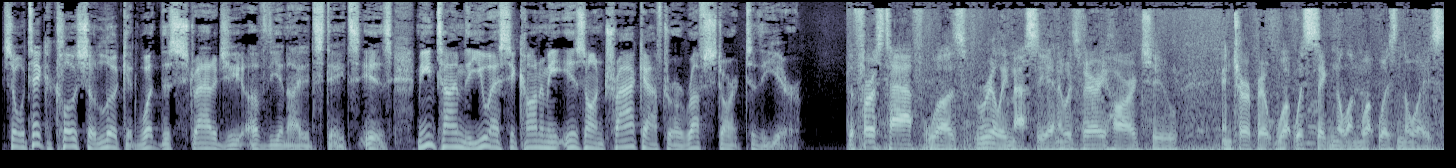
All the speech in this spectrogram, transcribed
So we'll take a closer look at what the strategy of the United States is. Meantime, the U.S. economy is on track after a rough start to the year. The first half was really messy, and it was very hard to interpret what was signal and what was noise.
